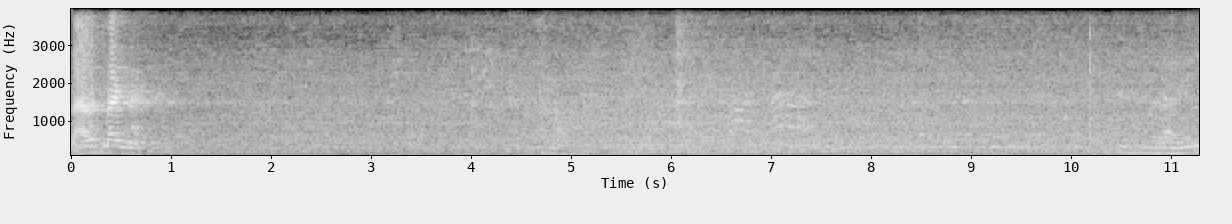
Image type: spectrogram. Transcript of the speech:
લાલચ મારી નાખે કોણ નહીં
